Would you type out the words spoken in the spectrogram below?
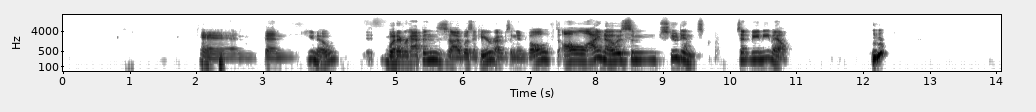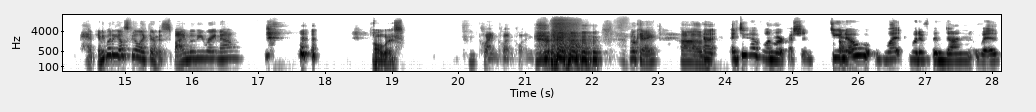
and then you know whatever happens i wasn't here i wasn't involved all i know is some student sent me an email Mhm. man anybody else feel like they're in a spy movie right now Always. clang clang clang okay um Uh, I do have one more question. Do you Oh. know what would have been done with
